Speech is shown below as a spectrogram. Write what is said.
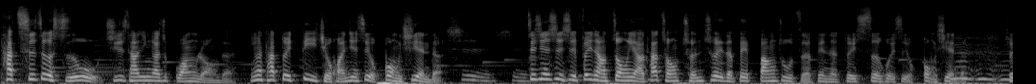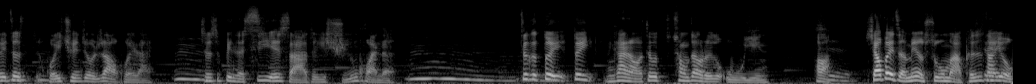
他吃这个食物其实他应该是光荣的，因为他对地球环境是有贡献的，是是。这件事是非常重要。他从纯粹的被帮助者变成对社会是有贡献的，所以这回圈就绕回来，嗯，就是变成 CSR 这个循环了，嗯，这个对对，你看哦，就创造了一个五赢。是消费者没有输嘛？可是他有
